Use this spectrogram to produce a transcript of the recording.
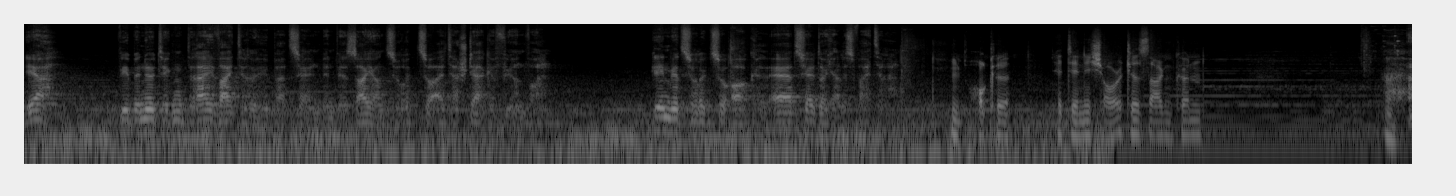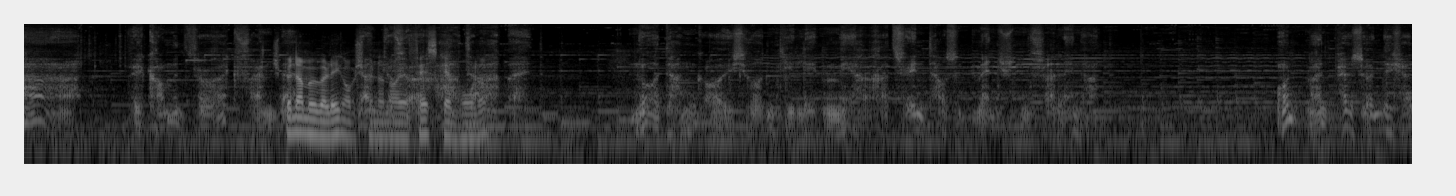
Ja, wir benötigen drei weitere Hyperzellen, wenn wir Zion zurück zu alter Stärke führen wollen. Gehen wir zurück zu Oracle. Er erzählt euch alles weitere. Hm, Oracle. Hätte ihr nicht Oracle sagen können? Ah, willkommen zurück, Fremder. Ich bin am überlegen, ob ich mir eine Danke neue Facecam hole. Arbeit. Nur dank euch wurden die Leben mehrerer 10.000 Menschen verlängert. Und mein persönlicher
